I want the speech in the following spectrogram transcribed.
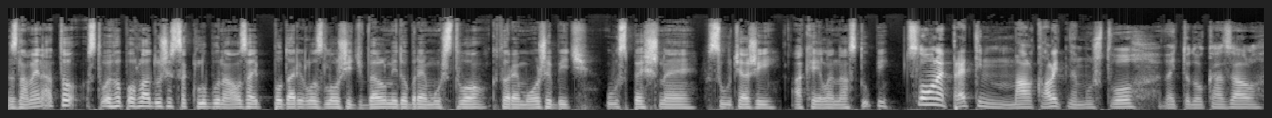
Znamená to z tvojho pohľadu, že sa klubu naozaj podarilo zložiť veľmi dobré mužstvo, ktoré môže byť úspešné v súťaži, akej len nastúpi? Slovan predtým mal kvalitné mužstvo, veď to dokázal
